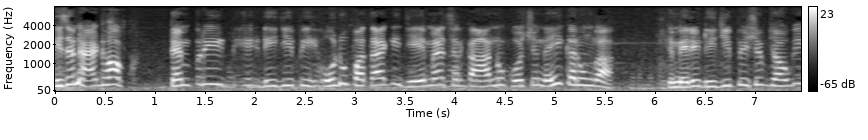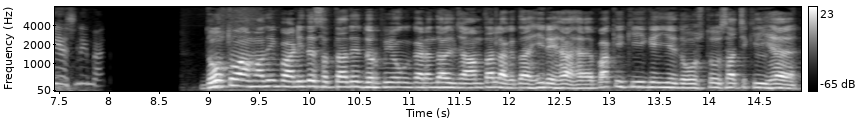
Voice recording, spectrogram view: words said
is an ad hoc temporary DGP ਉਹਨੂੰ ਪਤਾ ਹੈ ਕਿ ਜੇ ਮੈਂ ਸਰਕਾਰ ਨੂੰ ਖੁਸ਼ ਨਹੀਂ ਕਰੂੰਗਾ, ਤੇ ਮੇਰੀ ਡੀਜੀਪੀਸ਼ਿਪ ਜਾਊਗੀ, ਇਸ ਲਈ ਮੈਂ ਦੋਸਤੋ, ਆਮ ਆਦਮੀ ਪਾਰਟੀ ਦੇ ਸੱਤਾ ਦੇ ਦੁਰਪਯੋਗ ਕਰਨ ਦਾ ਇਲਜ਼ਾਮ ਤਾਂ ਲੱਗਦਾ ਹੀ ਰਿਹਾ ਹੈ। ਬਾਕੀ ਕੀ ਕਹੀਏ ਦੋਸਤੋ, ਸੱਚ ਕੀ ਹੈ?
